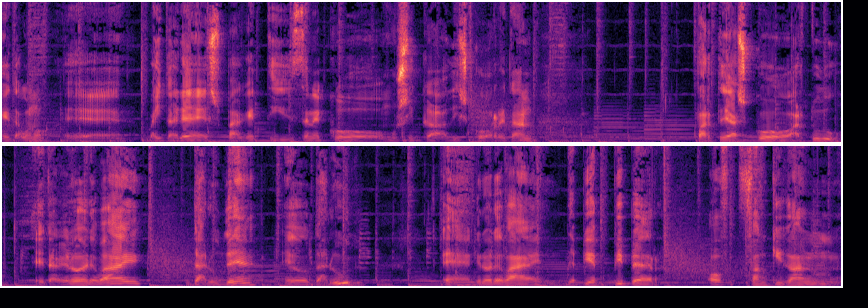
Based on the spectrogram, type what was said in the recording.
eta bueno, e, baita ere espagetti izeneko musika disko horretan parte asko hartu du. Eta gero ere bai, darude, edo darud, e, gero ere bai The Piper of Funky Gun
